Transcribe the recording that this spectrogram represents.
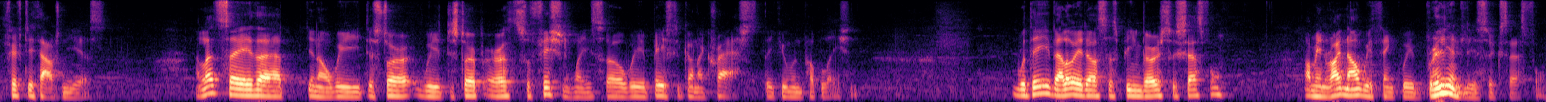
50,000 years. And let's say that you know we disturb we disturb Earth sufficiently, so we're basically going to crash the human population. Would they evaluate us as being very successful? I mean, right now we think we're brilliantly successful,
